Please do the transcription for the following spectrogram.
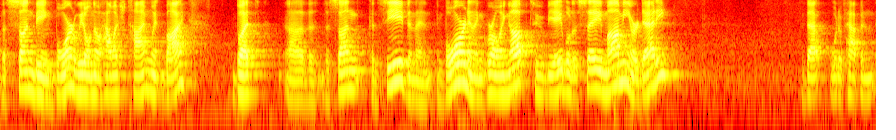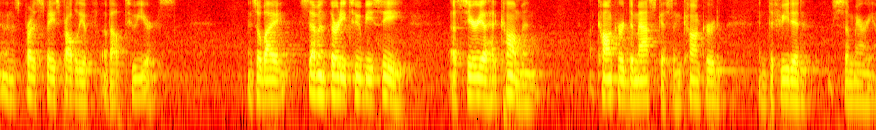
the son being born, we don't know how much time went by. But uh, the, the son conceived and then born and then growing up to be able to say mommy or daddy, that would have happened in this space probably of about two years. And so by 732 BC, Assyria had come and conquered Damascus and conquered and defeated Samaria.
